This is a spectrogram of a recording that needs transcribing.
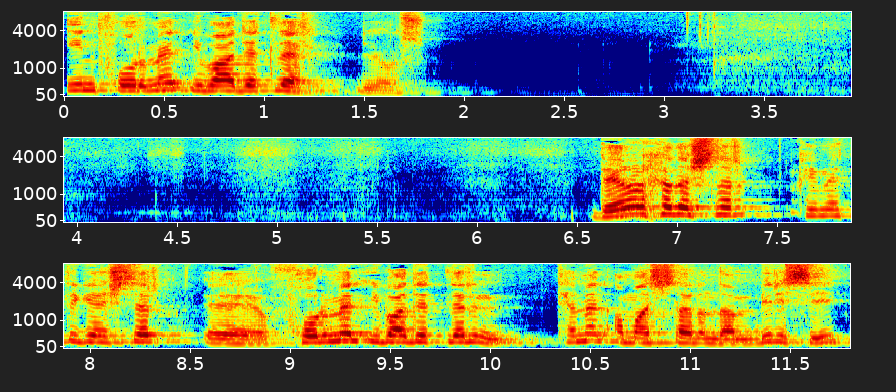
informel ibadetler diyoruz. Değerli arkadaşlar, kıymetli gençler, e, formel ibadetlerin temel amaçlarından birisi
